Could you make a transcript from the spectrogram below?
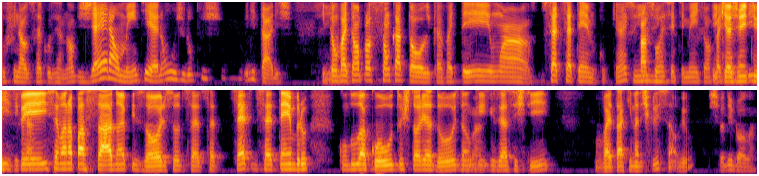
no final do século XIX, geralmente eram os grupos militares. Sim. Então, vai ter uma procissão católica, vai ter uma 7 de setembro, que, né, que passou recentemente, uma E festa que a gente cívica. fez semana passada um episódio sobre 7, 7 de setembro com Lula Couto, historiador. Então, Que quem quiser assistir, vai estar aqui na descrição, viu? Show de bola.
